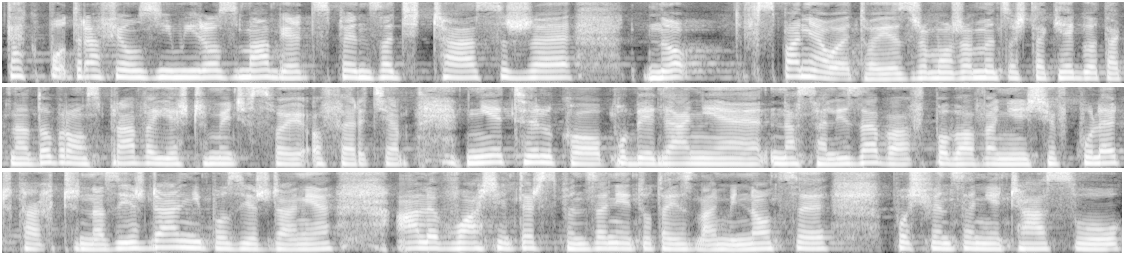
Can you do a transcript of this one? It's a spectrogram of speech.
tak potrafią z nimi rozmawiać, spędzać czas, że no wspaniałe to jest, że możemy coś takiego tak na dobrą sprawę jeszcze mieć w swojej ofercie. Nie tylko pobieganie na sali zabaw, pobawianie się w kuleczkach, czy na zjeżdżalni pozjeżdżanie, ale właśnie też spędzenie tutaj z nami nocy, poświęcenie czasu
